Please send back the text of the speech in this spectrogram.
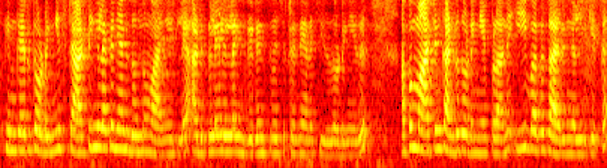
സ്കിൻ കെയർ തുടങ്ങി സ്റ്റാർട്ടിങ്ങിലൊക്കെ ഞാൻ ഇതൊന്നും വാങ്ങിയിട്ടില്ല. അടുക്കളയിലുള്ള ഇൻഗ്രീഡിയൻസ് വെച്ചിട്ട് തന്നെയാണ് ചെയ്തു തുടങ്ങിയത്. അപ്പം മാറ്റം കണ്ടു തുടങ്ങിയപ്പോഴാണ് ഈ വക കാര്യങ്ങളിലേക്കൊക്കെ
